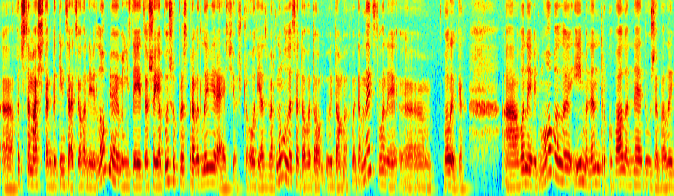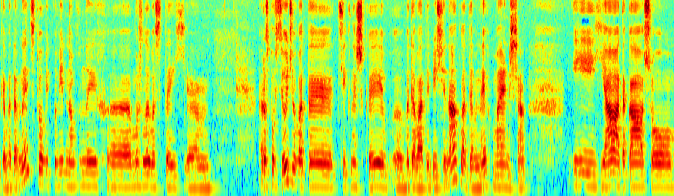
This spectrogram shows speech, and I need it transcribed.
Е, Хоч сама ще так до кінця цього не відловлюю, мені здається, що я пишу про справедливі речі, що от я звернулася до відомих видавництв, вони е, великих. Вони відмовили, і мене надрукувало не дуже велике видавництво. Відповідно, в них е, можливостей е, розповсюджувати ці книжки, видавати більші наклади, в них менше. І я така, що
